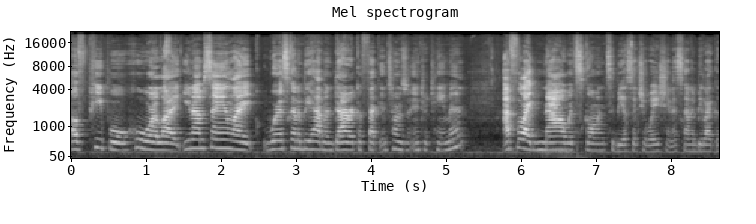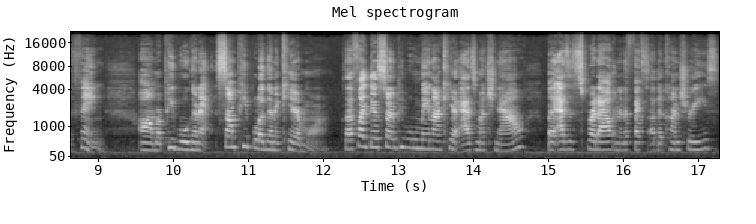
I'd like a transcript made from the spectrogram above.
of people who are like, you know what I'm saying, like where it's gonna be having direct effect in terms of entertainment, I feel like now it's going to be a situation. It's gonna be like a thing. Um, or people are gonna some people are gonna care more. Cause I feel like there's certain people who may not care as much now, but as it's spread out and it affects other countries,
